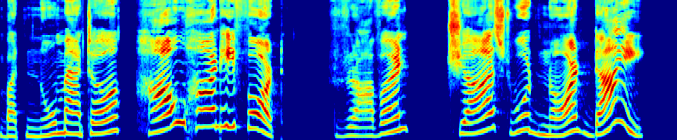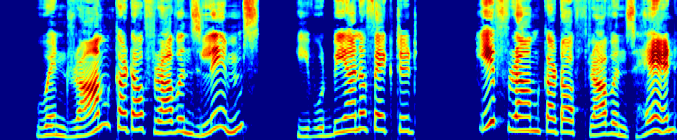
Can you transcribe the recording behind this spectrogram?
But no matter how hard he fought, Ravan just would not die. When Ram cut off Ravan's limbs, he would be unaffected. If Ram cut off Ravan's head,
